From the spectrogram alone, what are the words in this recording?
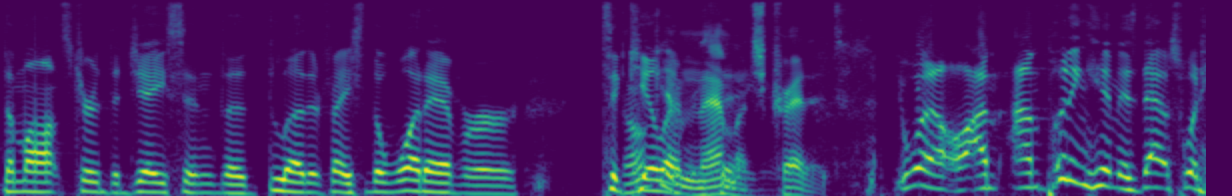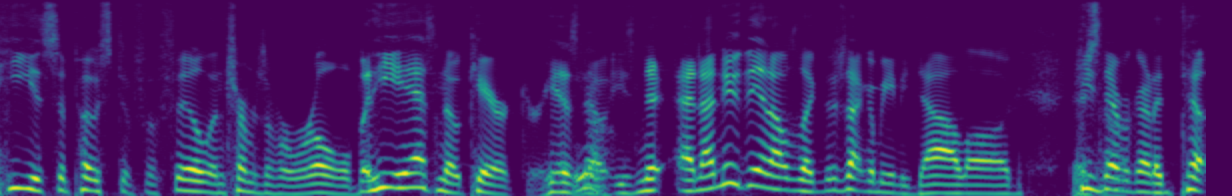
the monster, the Jason, the Leatherface, the whatever. To Don't kill give him that much credit. Well, I'm I'm putting him as that's what he is supposed to fulfill in terms of a role, but he has no character. He has no. No. he's ne- and I knew then I was like, there's not going to be any dialogue. he's never going to tell.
